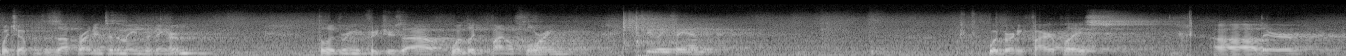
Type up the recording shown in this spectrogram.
which opens us up right into the main living room. The living room features uh, wood look vinyl flooring, ceiling fan, wood burning fireplace. Uh, there,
